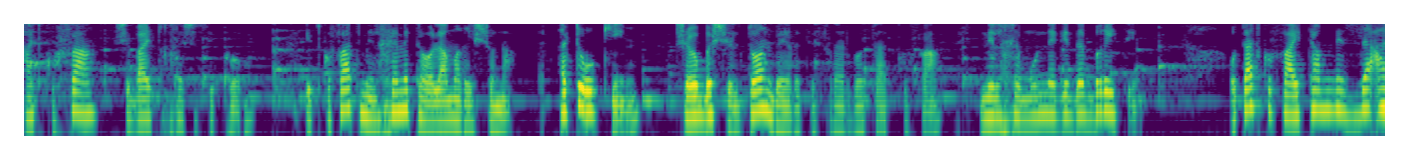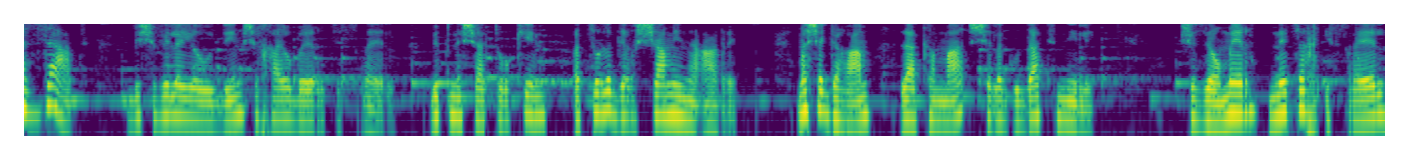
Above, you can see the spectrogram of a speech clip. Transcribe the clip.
התקופה שבה התרחש הסיפור היא תקופת מלחמת העולם הראשונה. הטורקים, שהיו בשלטון בארץ ישראל באותה תקופה, נלחמו נגד הבריטים. אותה תקופה הייתה מזעזעת בשביל היהודים שחיו בארץ ישראל, מפני שהטורקים רצו לגרשם מן הארץ, מה שגרם להקמה של אגודת נילי, שזה אומר נצח ישראל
